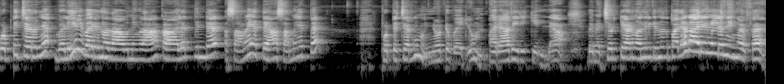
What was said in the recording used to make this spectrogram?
പൊട്ടിച്ചെറിഞ്ഞ് വെളിയിൽ വരുന്നതാവും. നിങ്ങൾ ആ കാലത്തിന്റെ സമയത്തെ ആ സമയത്തെ പൊട്ടിച്ചെറിഞ്ഞ് മുന്നോട്ട് വരും. വരാതിരിക്കില്ല. ഇത് മെച്ചൂരിറ്റിയാണ് വന്നിരിക്കുന്നത് പല കാര്യങ്ങളിലും നിങ്ങൾക്ക്.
